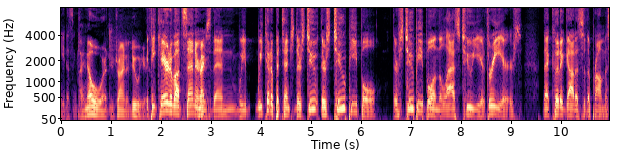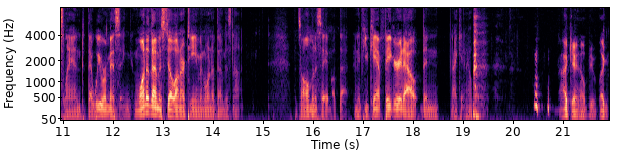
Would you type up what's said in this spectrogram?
He doesn't care. I know what you're trying to do here. If he cared about centers, then we we could have potentially. There's two. There's two people. There's two people in the last two year, three years that could have got us to the promised land that we were missing. And one of them is still on our team, and one of them is not. That's all I'm going to say about that. And if you can't figure it out, then I can't help. I can't help you. Like,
